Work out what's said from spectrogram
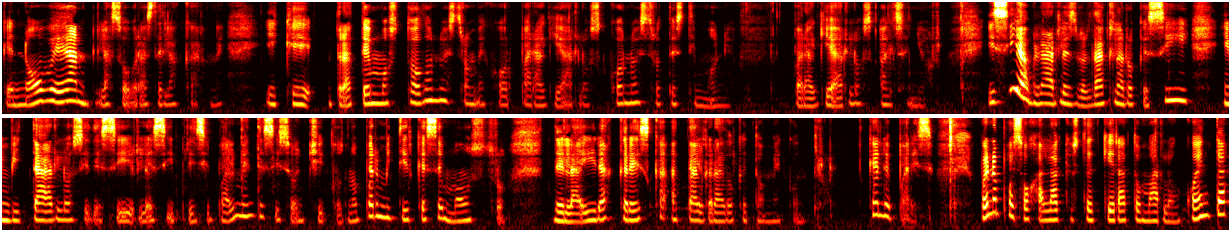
que no vean las obras de la carne y que tratemos todo nuestro mejor para guiarlos con nuestro testimonio, para guiarlos al Señor. Y sí, hablarles, ¿verdad? Claro que sí, invitarlos y decirles, y principalmente si son chicos, no permitir que ese monstruo de la ira crezca a tal grado que tome control. ¿Qué le parece? Bueno, pues ojalá que usted quiera tomarlo en cuenta,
